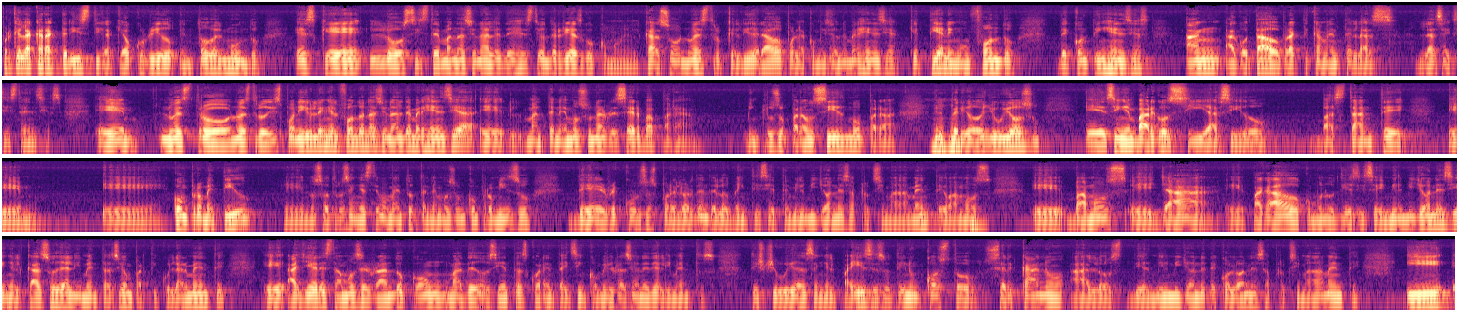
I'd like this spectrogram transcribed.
Porque la característica que ha ocurrido en todo el mundo es que los sistemas nacionales de gestión de riesgo, como en el caso nuestro, que es liderado por la Comisión de Emergencia, que tienen un fondo de contingencias, han agotado prácticamente las, las existencias. Eh, nuestro, nuestro disponible en el Fondo Nacional de Emergencia, eh, mantenemos una reserva para incluso para un sismo, para el periodo lluvioso. Eh, sin embargo, sí ha sido bastante comprometido nosotros en este momento tenemos un compromiso de recursos por el orden de los 27 mil millones aproximadamente. Vamos eh, vamos eh, ya eh, pagado como unos 16 mil millones y en el caso de alimentación particularmente, ayer estamos cerrando con más de 245 mil raciones de alimentos distribuidas en el país. Eso tiene un costo cercano a los 10 mil millones de colones aproximadamente y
